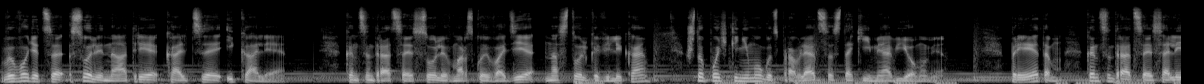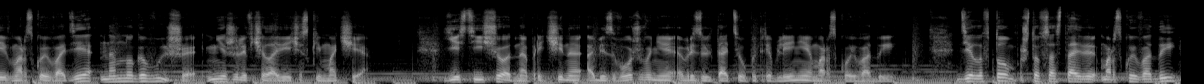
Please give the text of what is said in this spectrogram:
выводятся соли натрия, кальция и калия. Концентрация соли в морской воде настолько велика, что почки не могут справляться с такими объемами. При этом концентрация солей в морской воде намного выше, нежели в человеческой моче. Есть еще одна причина обезвоживания в результате употребления морской воды. Дело в том, что в составе морской воды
